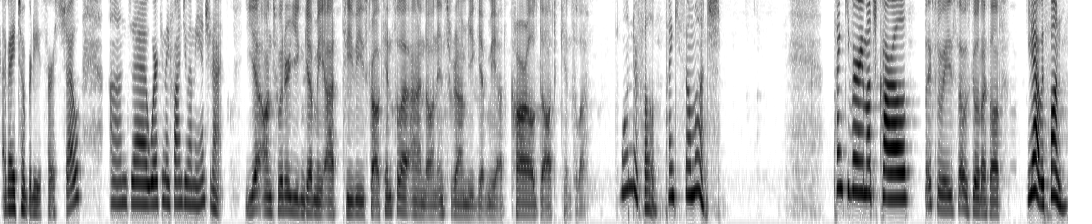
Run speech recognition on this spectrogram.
about Tubridy's first show. And uh, where can they find you on the internet? Yeah, on Twitter you can get me at TV's Carl Kinsella, and on Instagram you get me at carl.kinsella. Wonderful. Thank you so much. Thank you very much, Carl. Thanks, Louise. That was good, I thought. Yeah, it was fun.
